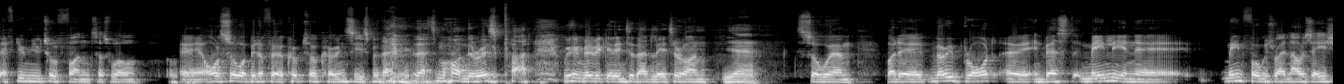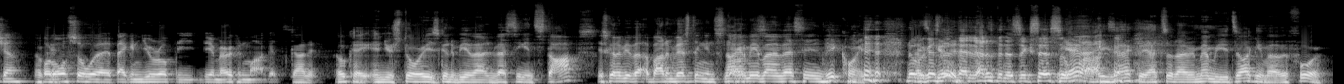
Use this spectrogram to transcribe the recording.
a few mutual funds as well. Okay. Uh, also a bit of uh, cryptocurrencies, but that, that's more on the risk part. We can maybe get into that later on. Yeah. So, um, but uh, very broad. Uh, invest mainly in uh, main focus right now is Asia, okay. but also uh, back in Europe, the, the American markets. Got it. Okay, and your story is going to be about investing in stocks. It's going to be about investing in stocks. Not going to be about investing in Bitcoin. no, that's because that, that, has been a success so yeah, far. exactly. That's what I remember you talking about before.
